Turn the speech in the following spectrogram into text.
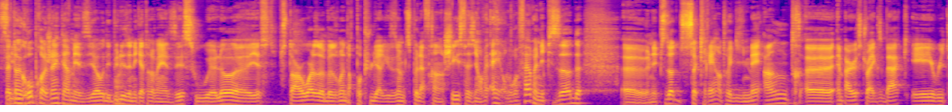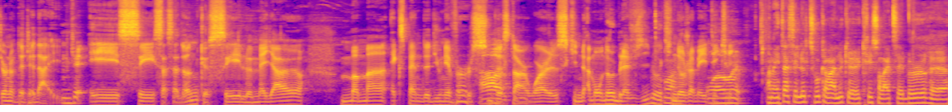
C'est un gros projet intermédiaire au début des années 90 où euh, là, euh, Star Wars a besoin de repopulariser un petit peu la franchise. Fait fait, hey, on va faire un épisode, euh, un épisode secret entre guillemets entre euh, Empire Strikes Back et Return of the Jedi. Et c'est ça, ça donne que c'est le meilleur moment expanded universe Ah, de. Star Wars qui, à mon humble avis, là, qui Ouais. n'a jamais été Ouais, écrit. En même temps, c'est là que tu vois comment Luke a créé son lightsaber. Euh,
